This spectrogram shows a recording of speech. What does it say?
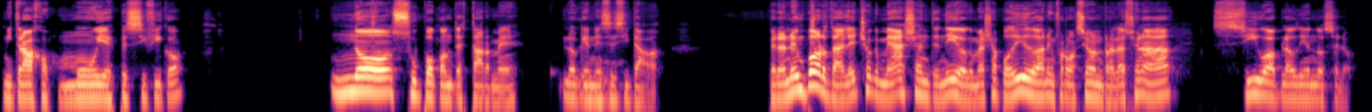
Mi trabajo es muy específico. No supo contestarme lo que necesitaba. Pero no importa, el hecho que me haya entendido, que me haya podido dar información relacionada, sigo aplaudiéndoselo.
